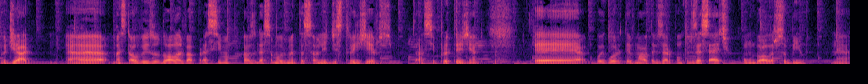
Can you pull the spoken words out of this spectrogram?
no diário. Uh, mas talvez o dólar vá para cima por causa dessa movimentação ali de estrangeiros, tá? Se protegendo. É, o boi gordo teve uma alta de 0,17 com o dólar subindo né?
